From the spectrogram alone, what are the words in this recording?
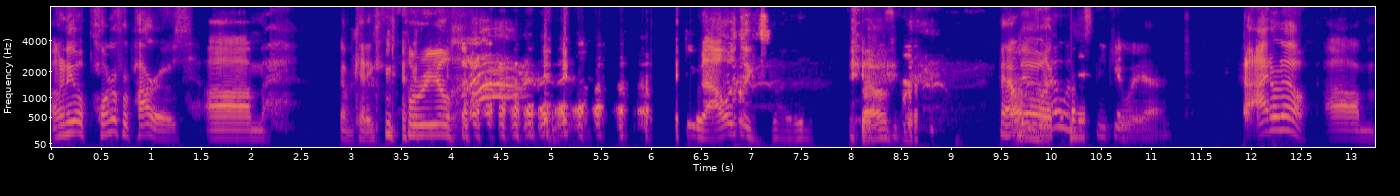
I'm gonna go porno for pyros. Um, I'm kidding. For real. Dude, I was excited. That was good. That was, No. that was a sneaky way. Yeah. I don't know. Um,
